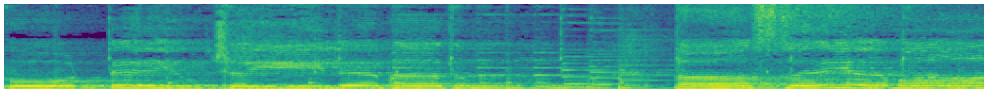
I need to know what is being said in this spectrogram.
കോട്ടയും ശൈലമതും ആശ്രയമാകും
